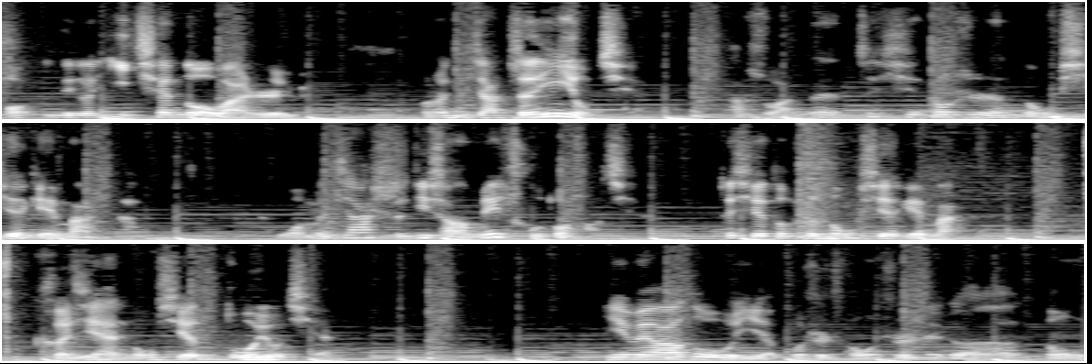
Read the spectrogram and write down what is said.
好那个一千多万日元，我说你家真有钱。他说：“那这些都是农协给买的，我们家实际上没出多少钱，这些都是农协给买的，可见农协多有钱。因为阿杜也不是从事这个农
